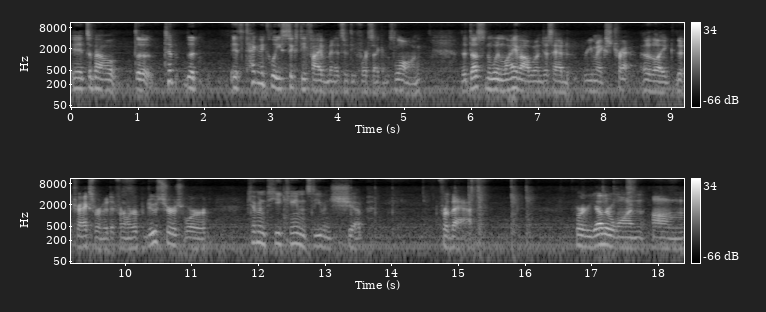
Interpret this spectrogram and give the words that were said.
It's about the tip, the, it's technically 65 minutes, 54 seconds long. The Dust in the Wind live album just had remix track, uh, like, the tracks were in a different order. Producers were Kevin T. Kane and Steven Ship for that. For the other one, um,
